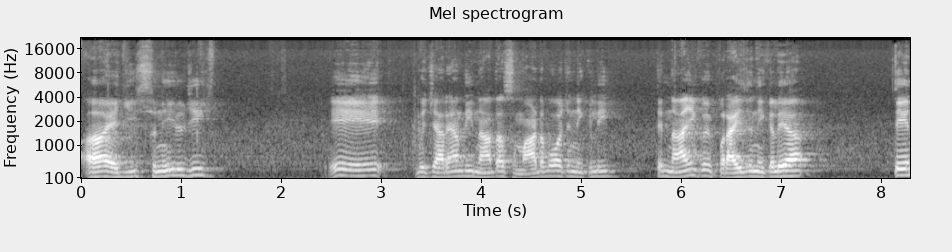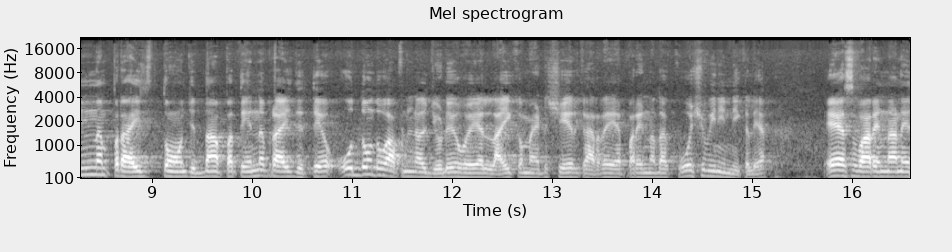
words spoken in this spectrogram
ਆ ਹੈ ਜੀ ਸੁਨੀਲ ਜੀ। ਇਹ ਵਿਚਾਰਿਆਂ ਦੀ ਨਾ ਤਾਂ ਸਮਾਰਟ ਵਾਚ ਨਿਕਲੀ ਤੇ ਨਾ ਹੀ ਕੋਈ ਪ੍ਰਾਈਜ਼ ਨਿਕਲਿਆ। ਤਿੰਨ ਪ੍ਰਾਈਜ਼ ਤੋਂ ਜਿੱਦਾਂ ਆਪਾਂ ਤਿੰਨ ਪ੍ਰਾਈਜ਼ ਦਿੱਤੇ ਆ ਉਦੋਂ ਤੋਂ ਆਪਣੇ ਨਾਲ ਜੁੜੇ ਹੋਏ ਆ ਲਾਈਕ ਕਮੈਂਟ ਸ਼ੇਅਰ ਕਰ ਰਹੇ ਆ, ਪਰ ਇਹਨਾਂ ਦਾ ਕੁਝ ਵੀ ਨਹੀਂ ਨਿਕਲਿਆ। ਇਸ ਵਾਰ ਇਹਨਾਂ ਨੇ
